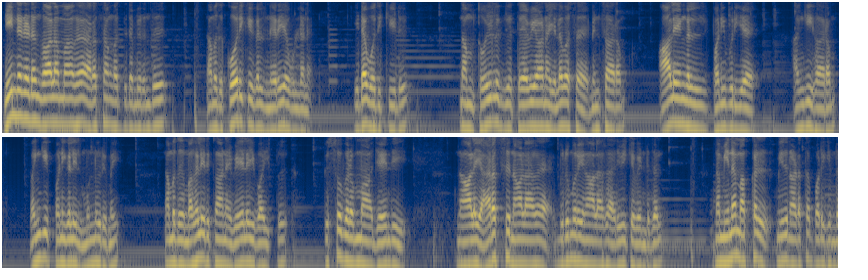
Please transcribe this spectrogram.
நீண்ட நெடுங்காலமாக அரசாங்கத்திடமிருந்து நமது கோரிக்கைகள் நிறைய உள்ளன. இடஒதுக்கீடு நம் தொழிலுக்கு தேவையான இலவச மின்சாரம் ஆலயங்களில் பணிபுரிய அங்கீகாரம் வங்கி பணிகளில் முன்னுரிமை நமது மகளிருக்கான வேலை வாய்ப்பு விஸ்வபிரம்மா ஜெயந்தி நாளை அரசு நாளாக விடுமுறை நாளாக அறிவிக்க வேண்டுதல். நம் இன மக்கள் மீது நடத்தப்படுகின்ற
